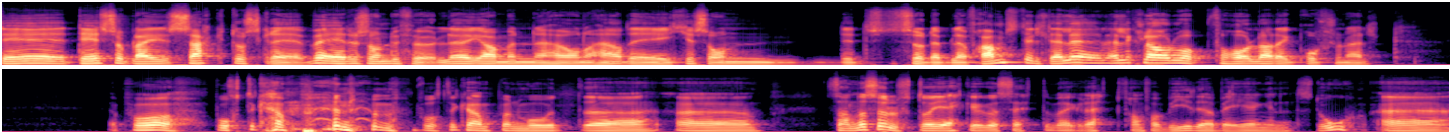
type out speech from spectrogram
det, det, som ble sagt og skrevet? Er det sånn du føler ja, men hør nå her, det er ikke sånn det, så det blir framstilt, eller, eller klarer du å forholde deg profesjonelt? På bortekampen, bortekampen mot uh, uh, Sandnes Ulf, da gikk jeg og satte meg rett framfor der B-gjengen sto. Uh,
